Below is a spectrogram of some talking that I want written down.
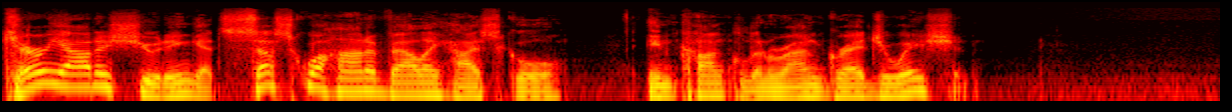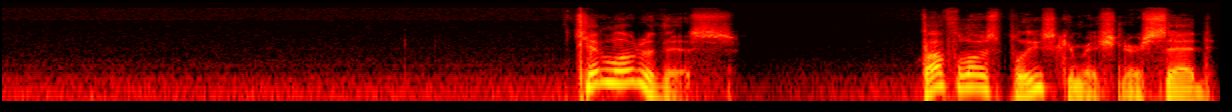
carry out a shooting at Susquehanna Valley High School in Conklin around graduation. Get a load of this. Buffalo's police commissioner said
